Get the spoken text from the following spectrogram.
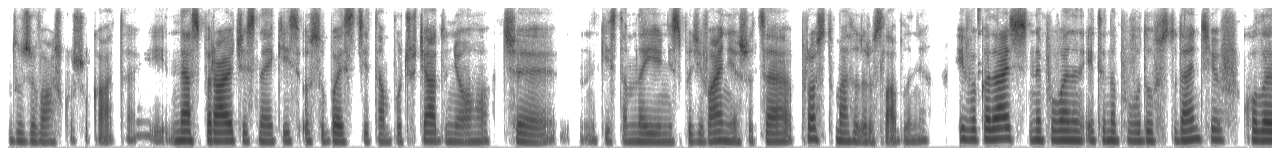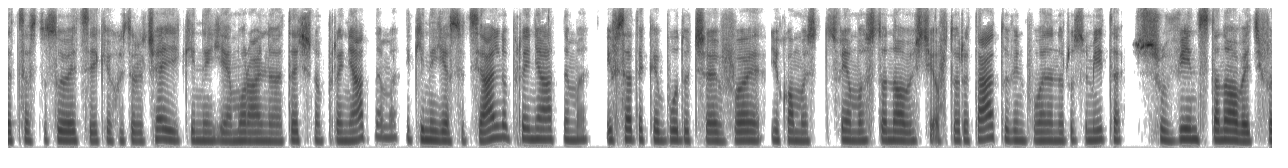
дуже важко шукати, і не спираючись на якісь особисті там почуття до нього, чи якісь там наївні сподівання, що це просто метод розслаблення. І викладач не повинен іти на поводу в студентів, коли це стосується якихось речей, які не є морально етично прийнятними, які не є соціально прийнятними, і все-таки, будучи в якомусь своєму становищі авторитету, він повинен розуміти, що він становить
